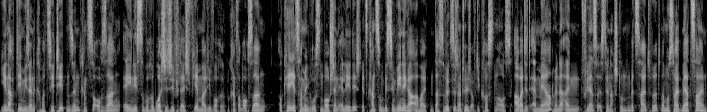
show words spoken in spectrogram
je nachdem wie seine Kapazitäten sind, kannst du auch sagen, ey, nächste Woche bräuchte ich dich vielleicht viermal die Woche. Du kannst aber auch sagen, okay, jetzt haben wir den großen Baustein erledigt, jetzt kannst du ein bisschen weniger arbeiten. Das wirkt sich natürlich auf die Kosten aus. Arbeitet er mehr, wenn er ein Freelancer ist, der nach Stunden bezahlt wird, dann musst du halt mehr zahlen.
